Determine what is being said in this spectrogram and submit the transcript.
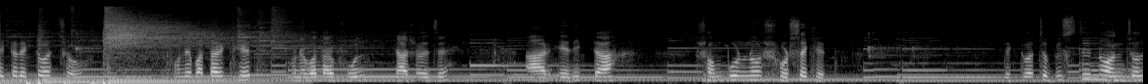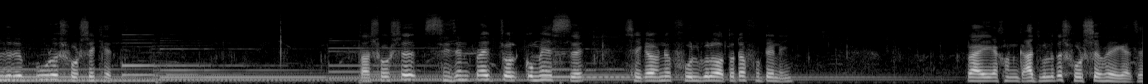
সাইডটা দেখতে পাচ্ছ? ধনে পাতার ক্ষেত ধনে পাতার ফুল চাষ হয়েছে। আর এদিকটা সম্পূর্ণ সর্ষে ক্ষেত। দেখতে পাচ্ছ, বিস্তীর্ণ অঞ্চল জুড়ে পুরো সর্ষে ক্ষেত। তা সর্ষে সিজন প্রায় চল, কমে এসছে, সেই কারণে ফুলগুলো অতটা ফুটে নেই। প্রায় এখন গাছগুলোতে সর্ষে হয়ে গেছে।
